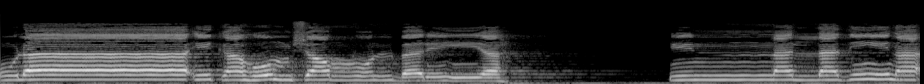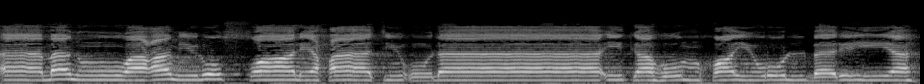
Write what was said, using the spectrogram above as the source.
أولئك هم شر البريه إن الذين آمنوا وعملوا الصالحات أولئك هم خير البرية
